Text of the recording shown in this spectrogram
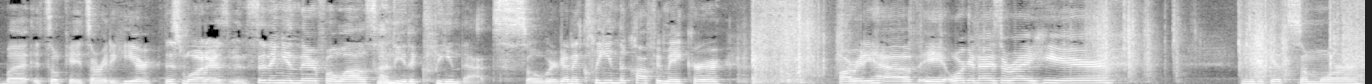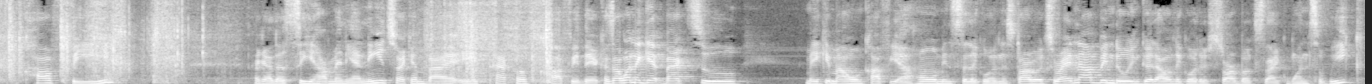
but it's okay. It's already here. This water has been sitting in there for a while, so I need to clean that. So we're gonna clean the coffee maker. Already have a organizer right here. Need to get some more coffee. I gotta see how many I need so I can buy a pack of coffee there because I want to get back to making my own coffee at home instead of going to Starbucks. Right now I've been doing good. I only go to Starbucks like once a week.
